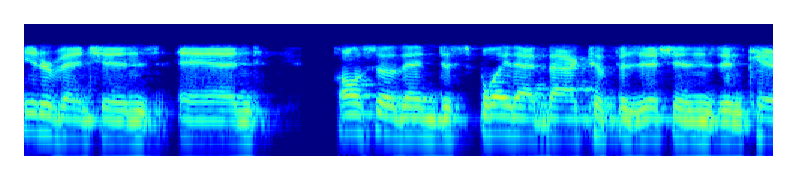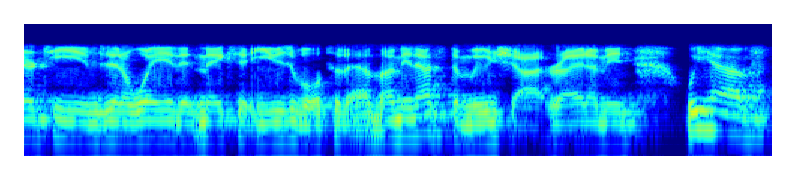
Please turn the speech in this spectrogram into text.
interventions and also then display that back to physicians and care teams in a way that makes it usable to them. I mean, that's the moonshot, right? I mean, we have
